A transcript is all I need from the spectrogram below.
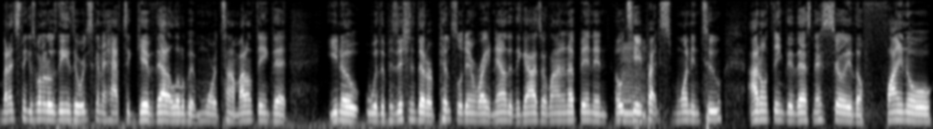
But I just think it's one of those things that we're just going to have to give that a little bit more time. I don't think that you know, with the positions that are penciled in right now that the guys are lining up in and Mm. OTA practice one and two, I don't think that that's necessarily the final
